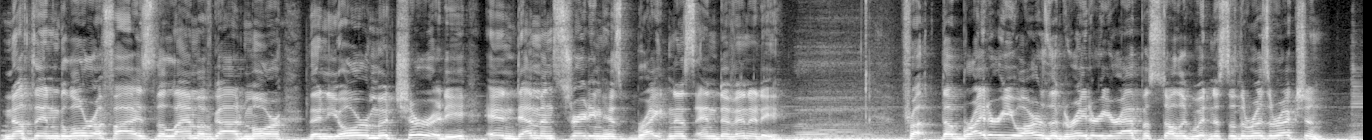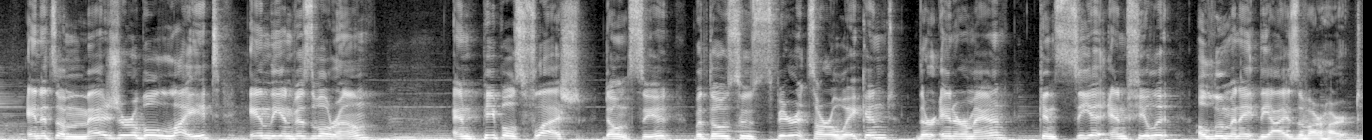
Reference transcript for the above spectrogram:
Nothing glorifies the Lamb of God more than your maturity in demonstrating his brightness and divinity. The brighter you are, the greater your apostolic witness of the resurrection and it's a measurable light in the invisible realm and people's flesh don't see it but those whose spirits are awakened their inner man can see it and feel it illuminate the eyes of our heart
